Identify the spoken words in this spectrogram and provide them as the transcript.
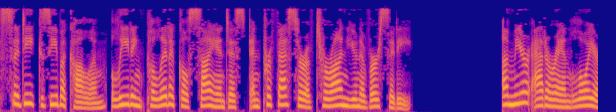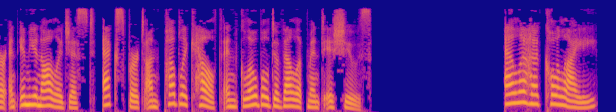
Sadiq Zibakalam, leading political scientist and professor of Tehran University Amir Attaran lawyer and immunologist, expert on public health and global development issues. Elaha Kolai,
